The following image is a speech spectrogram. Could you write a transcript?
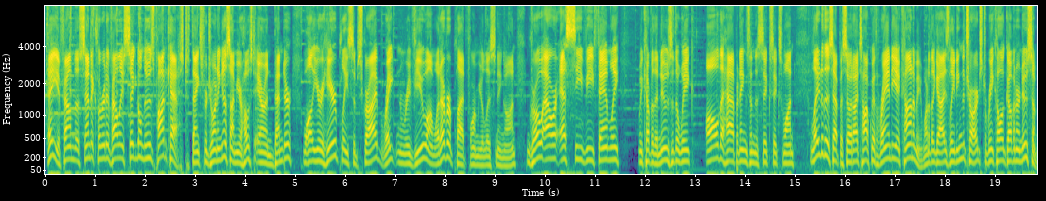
Hey, you found the Santa Clarita Valley Signal News Podcast. Thanks for joining us. I'm your host, Aron Bender. While you're here, please subscribe, rate, and review on whatever platform you're listening on. Grow our SCV family. We cover the news of the week, all the happenings in the 661. Later this episode, I talk with Randy Economy, one of the guys leading the charge to recall Governor Newsom.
